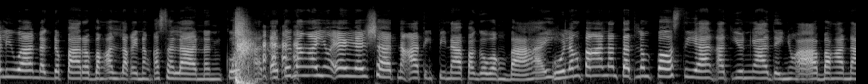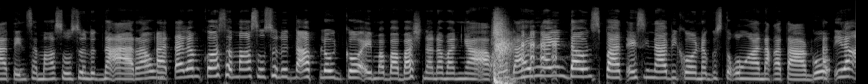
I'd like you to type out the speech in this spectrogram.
nagpapaliwanag na para ang laki ng kasalanan ko. At eto na nga yung aerial shot ng ating pinapagawang bahay. Kulang pa nga ng tatlong poste yan at yun nga din yung aabangan natin sa mga susunod na araw. At alam ko sa mga susunod na upload ko ay mababash na naman nga ako. Dahil nga yung down spot eh sinabi ko na gusto ko nga nakatago. At ilang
